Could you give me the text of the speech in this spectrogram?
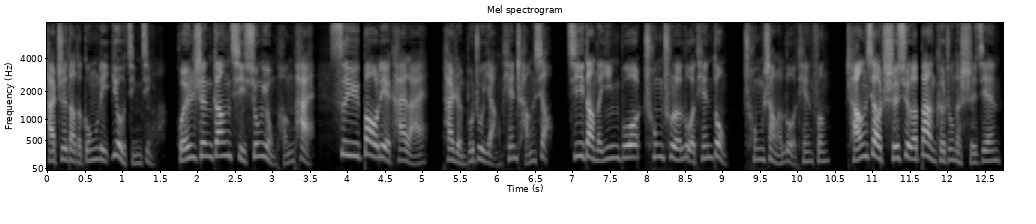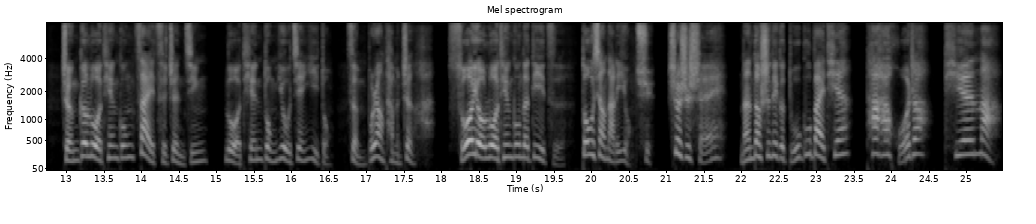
他知道的功力又精进了，浑身罡气汹涌澎湃，似欲爆裂开来。他忍不住仰天长啸，激荡的音波冲出了洛天洞，冲上了洛天峰。长啸持续了半刻钟的时间，整个洛天宫再次震惊，洛天洞又见异动。怎不让他们震撼？所有洛天宫的弟子都向那里涌去。这是谁？难道是那个独孤拜天？他还活着？天呐！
